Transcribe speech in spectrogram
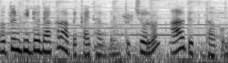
নতুন ভিডিও দেখার অপেক্ষায় থাকবেন। তো চলুন, আর দেখতে থাকুন।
